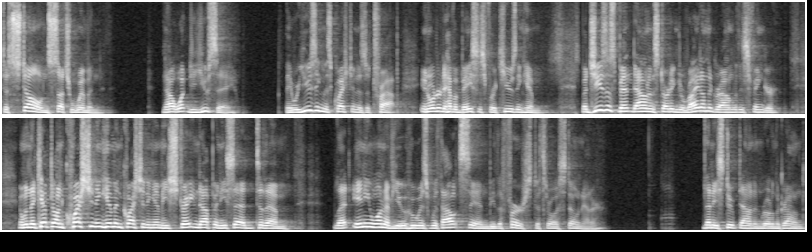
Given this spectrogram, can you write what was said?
to stone such women. Now, what do you say? They were using this question as a trap in order to have a basis for accusing him. But Jesus bent down and starting to write on the ground with his finger. And when they kept on questioning him and questioning him, he straightened up and he said to them, Let any one of you who is without sin be the first to throw a stone at her. Then he stooped down and wrote on the ground.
